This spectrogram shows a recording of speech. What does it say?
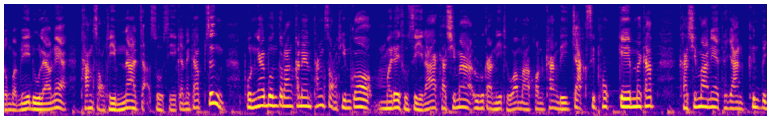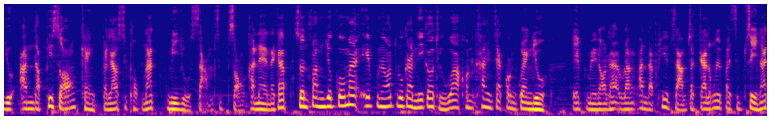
ลงแบบนี้ดูแล้วเนี่ยทั้ง 2 ทีมน่าจะสูสีกันนะครับซึ่งผลงานบนตารางคะแนนทั้ง 2 ทีมก็ไม่ได้สูสีนะคาชิมะฤดูกาลนี้ถือว่ามาค่อนข้างดีจาก 16 เกมนะครับคาชิมะเนี่ยทะยานขึ้นไปอยู่อันดับที่ 2 แข่งไปแล้ว 16 นัดมีอยู่ 32 คะแนนนะครับส่วนฝั่งโยโกมาเอฟนอตฤดูกาลนี้ก็ถือว่าค่อนข้างจะกแกว่งอยู่ เอฟมารินอสฮะรังอันดับที่13จากการลงเล่นไป 14 นัด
